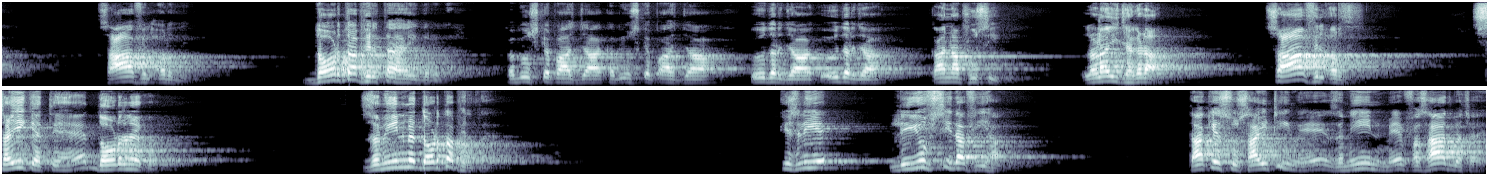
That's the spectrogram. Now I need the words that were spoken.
صاف الارض۔ دوڑتا پھرتا ہے ادھر ادھر۔ کبھی اس کے پاس جا، کبھی اس کے پاس جا، کوئی ادھر جا، کوئی ادھر جا۔ کانا پھوسی۔ لڑائی جھگڑا۔ صاف الارض۔ صحیح کہتے ہیں دوڑنے کو۔ زمین میں دوڑتا پھرتا ہے۔ کس لیے؟ لیوف سیدھا فیحا تاکہ سوسائٹی میں، زمین میں فساد بچائے۔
